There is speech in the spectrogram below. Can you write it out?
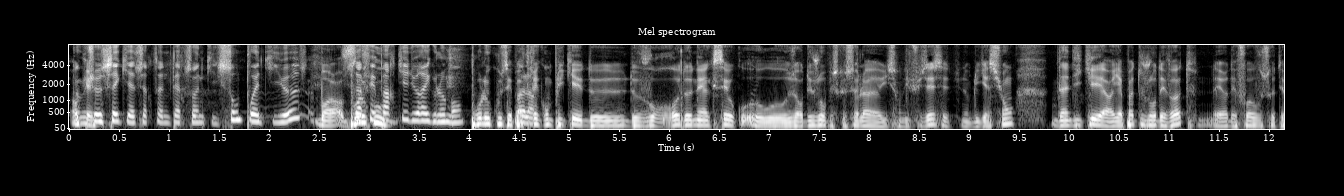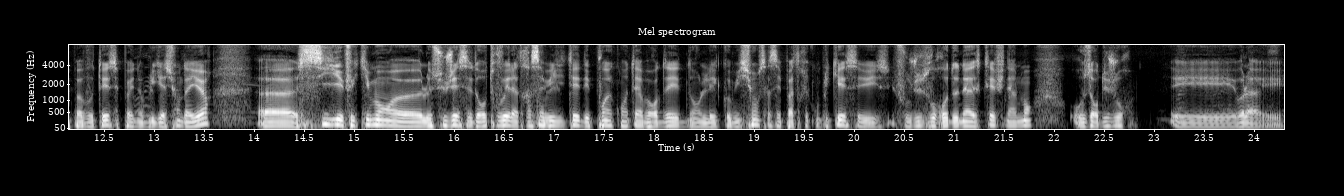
comme je sais qu'il y a certaines personnes qui sont pointilleuses, Bon, alors, pour ça fait coup- partie du règlement. Pour le coup, c'est pas Voilà. très compliqué de, de vous redonner accès aux, aux heures du jour, puisque ceux-là, ils sont diffusés, c'est une obligation. D'indiquer, alors il n'y a pas toujours des votes, d'ailleurs, des fois, vous ne souhaitez pas voter, c'est pas une obligation d'ailleurs. Euh, si effectivement euh, le sujet, c'est de retrouver la traçabilité des points qui ont été abordés dans les commissions, ça, c'est pas très compliqué, c'est- il faut juste vous redonner accès finalement aux heures du jour. Et voilà. Et,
